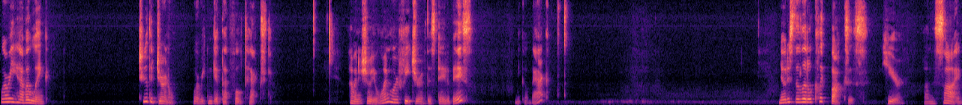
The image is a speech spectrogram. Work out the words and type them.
where we have a link to the journal where we can get that full text. I'm going to show you one more feature of this database. Let me go back. Notice the little click boxes here on the side.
